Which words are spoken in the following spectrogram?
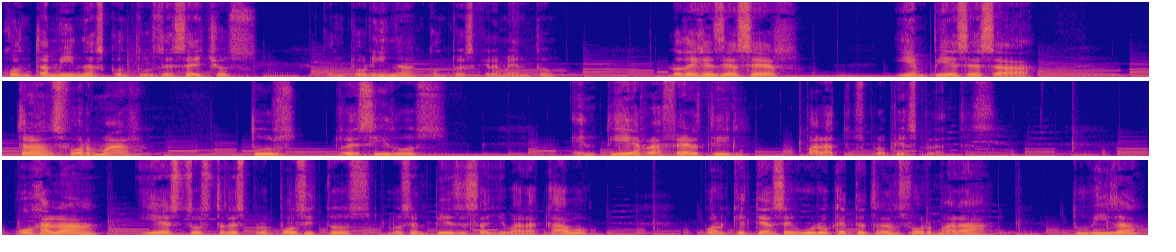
contaminas con tus desechos, con tu orina, con tu excremento, lo dejes de hacer y empieces a transformar tus residuos en tierra fértil para tus propias plantas. Ojalá y estos tres propósitos los empieces a llevar a cabo porque te aseguro que te transformará tu vida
